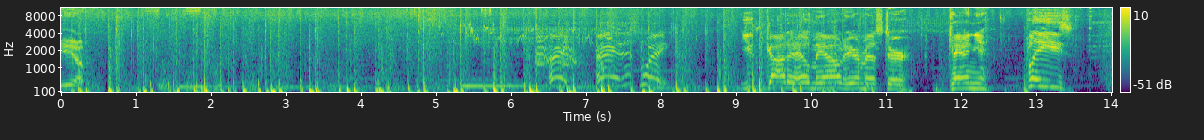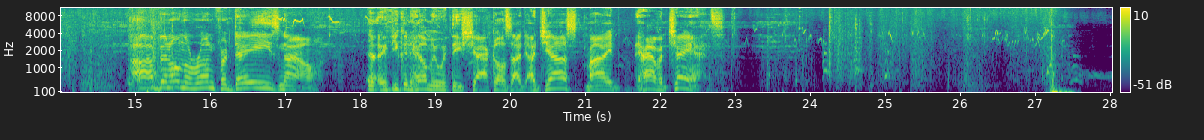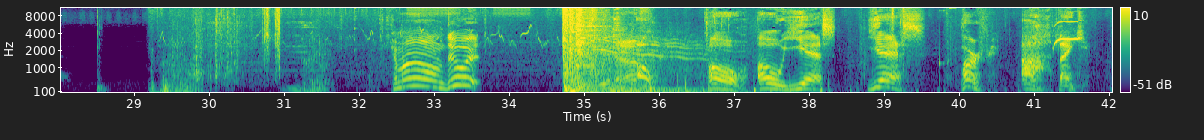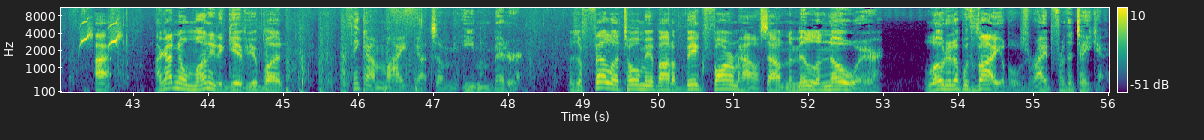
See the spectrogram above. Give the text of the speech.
Yep. Hey, hey, this way! You gotta help me out here, mister. Can you? Please? I've been on the run for days now. Uh, If you could help me with these shackles, I, I just might have a chance. Come on, do it! Oh! Oh, oh, yes. Yes. Perfect. Ah, thank you. I I got no money to give you, but I think I might got something even better. There's a fella told me about a big farmhouse out in the middle of nowhere, loaded up with valuables ripe for the taking.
